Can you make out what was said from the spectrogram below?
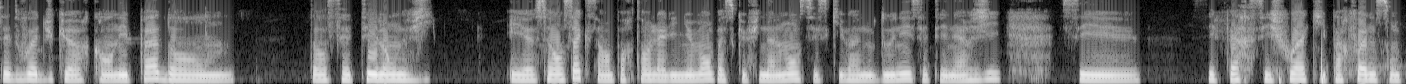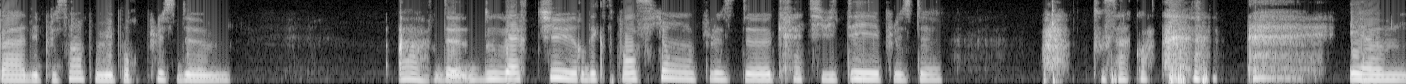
cette voix du cœur, quand on n'est pas dans, dans cet élan de vie. Et euh, c'est en ça que c'est important l'alignement parce que finalement c'est ce qui va nous donner cette énergie, c'est faire ces choix qui parfois ne sont pas des plus simples, mais pour plus de ah, d'ouverture, d'expansion, plus de créativité, plus de voilà tout ça quoi. et euh,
